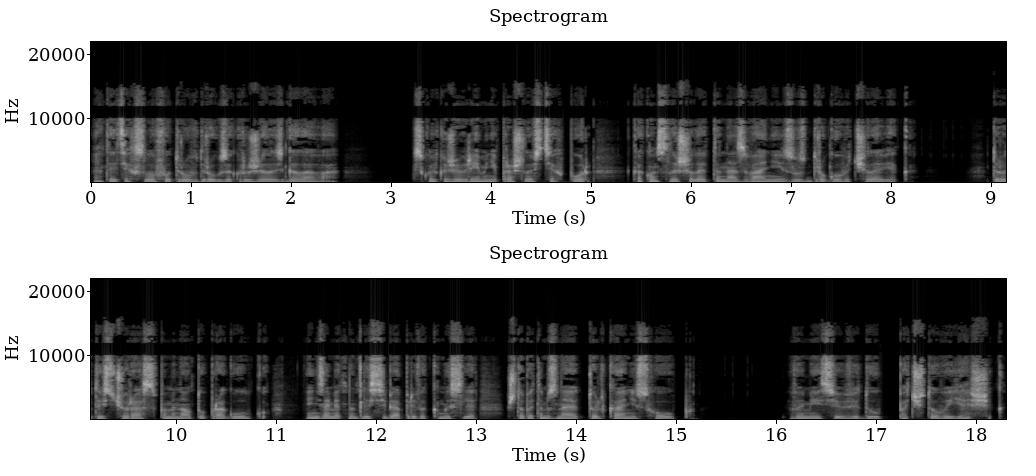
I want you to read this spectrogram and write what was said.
От этих слов у Тру вдруг закружилась голова. Сколько же времени прошло с тех пор, как он слышал это название из уст другого человека. Тру тысячу раз вспоминал ту прогулку и незаметно для себя привык к мысли, что об этом знают только они с Хоуп. Вы имеете в виду почтовый ящик?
